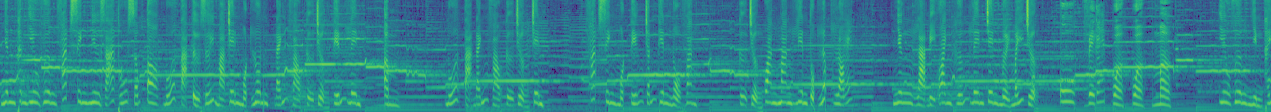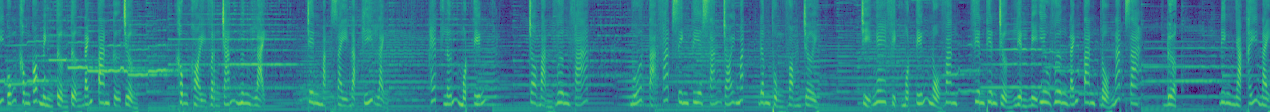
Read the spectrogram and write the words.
Nhân thân yêu vương phát sinh như giã thú sống to Búa tạ từ dưới mà trên một luôn đánh vào cự trưởng tiến lên. Âm Búa tạ đánh vào cự trưởng trên. Phát sinh một tiếng chấn thiên nổ vang. Cự trưởng quang mang liên tục lấp lóe. Nhưng là bị oanh hướng lên trên mười mấy trưởng. U, V, K, W, W, M. Yêu vương nhìn thấy cũng không có mình tưởng tượng đánh tan cự trưởng. Không khỏi vần chán ngưng lại. Trên mặt dày đặc khí lạnh, Hét lớn một tiếng, Cho bản vương phá. Búa tạ phát sinh tia sáng chói mắt, Đâm thủng vòng trời. Chỉ nghe phịch một tiếng nổ vang, Phiên thiên trưởng liền bị yêu vương đánh tan, đổ nát ra. Được. Đinh nhạc thấy này,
